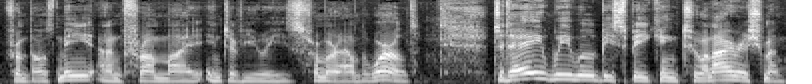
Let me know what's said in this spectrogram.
from both me and from my interviewees from around the world. Today, we will be speaking to an Irishman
